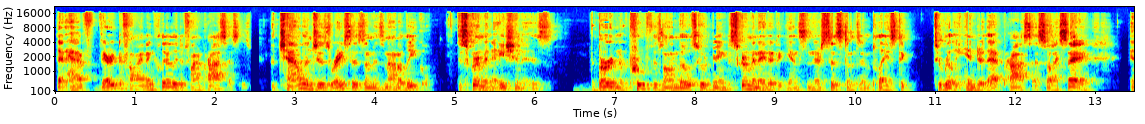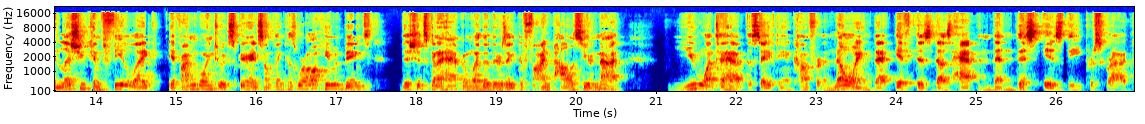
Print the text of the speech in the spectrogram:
that have very defined and clearly defined processes. The challenge is racism is not illegal. Discrimination is the burden of proof is on those who are being discriminated against and their systems in place to, to really hinder that process. So I say, unless you can feel like if I'm going to experience something, because we're all human beings, this shit's going to happen whether there's a defined policy or not. You want to have the safety and comfort of knowing that if this does happen, then this is the prescribed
